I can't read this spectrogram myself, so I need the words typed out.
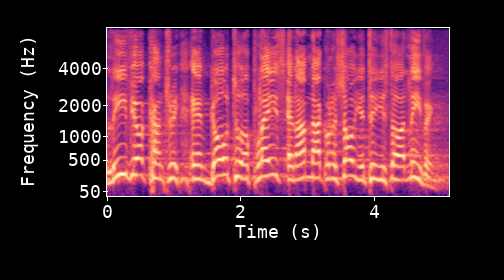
leave your country, and go to a place, and I'm not going to show you till you start leaving.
